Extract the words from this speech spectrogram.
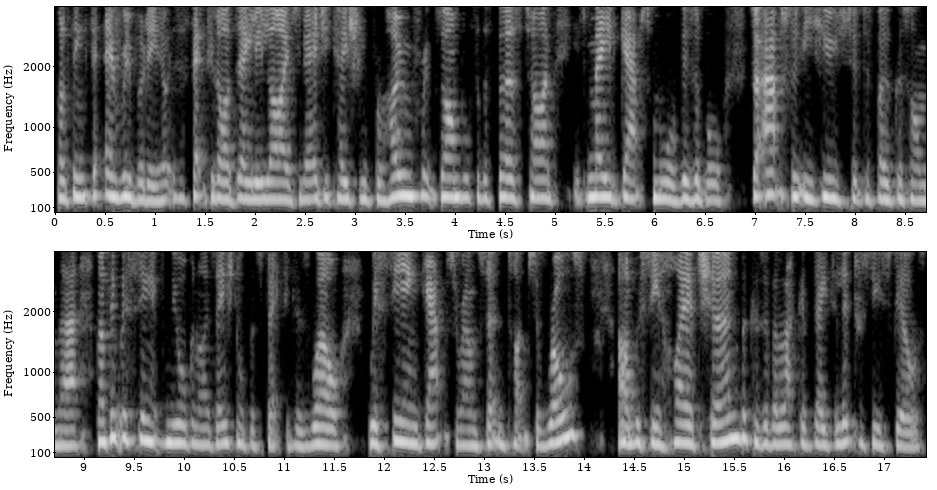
But I think for everybody, you know, it's affected our daily lives. You know, education from home, for example, for the first time, it's made gaps more visible. So absolutely huge to, to focus on that. And I think we're seeing it from the organizational perspective as well. We're seeing gaps around certain types of roles. Um, we've seen higher churn because of a lack of data literacy skills.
